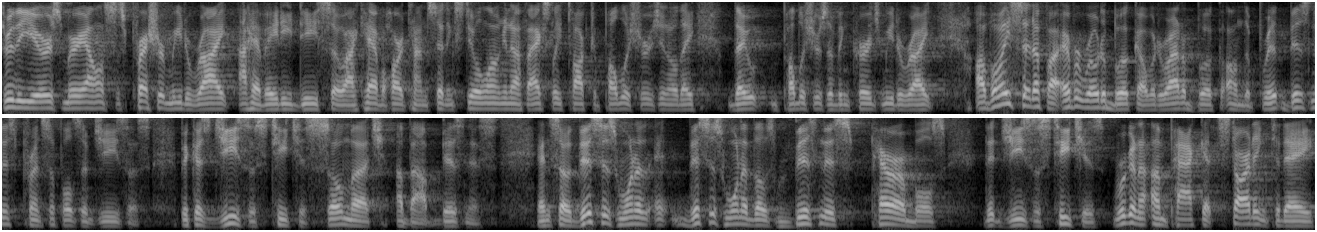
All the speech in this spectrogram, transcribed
Through the years, Mary Alice has pressured me to write. I have ADD, so I have a hard time sitting still long enough. I actually talk to publishers. You know, they, they publishers have encouraged me to write. I've always said if I ever wrote a book, I would write a book on the business principles of Jesus because Jesus teaches so much about business. And so this is one of this is one of those business parables that Jesus teaches. We're going to unpack it starting today,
